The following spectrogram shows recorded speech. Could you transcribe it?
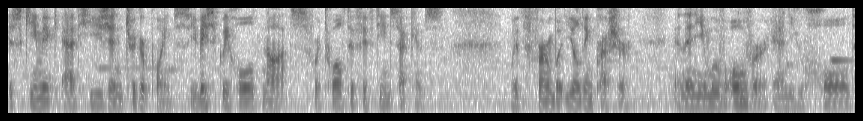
ischemic adhesion trigger points, you basically hold knots for 12 to 15 seconds with firm but yielding pressure, and then you move over and you hold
